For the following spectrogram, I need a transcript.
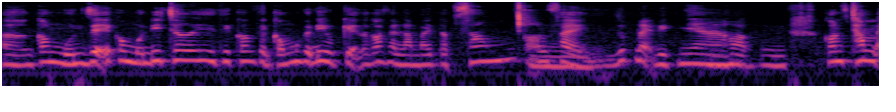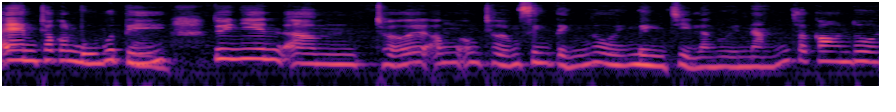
uh, con muốn dễ con muốn đi chơi thì con phải có một cái điều kiện là con phải làm bài tập xong con ừ. phải giúp mẹ việc nhà ừ. hoặc con chăm em cho con bú một tí ừ. tuy nhiên um, trời ơi ông ông trời ông sinh tính rồi mình chỉ là người nắn cho con thôi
